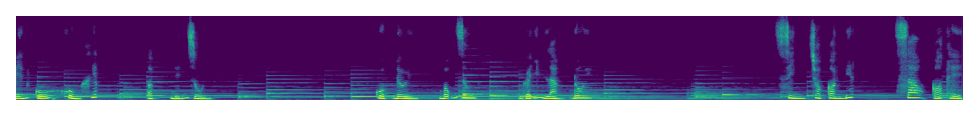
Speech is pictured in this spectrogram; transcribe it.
Biến cố khủng khiếp ập đến rồi. Cuộc đời bỗng dưng gãy làm đôi. Xin cho con biết sao có thể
